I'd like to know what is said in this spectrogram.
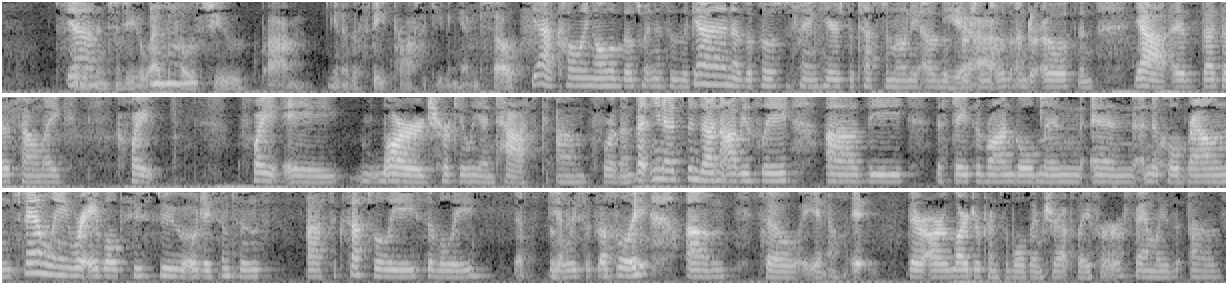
citizen to do, as opposed to um, you know the state prosecuting him. So yeah calling all of those witnesses again as opposed to saying here's the testimony of this person that was under oath. And yeah it, that does sound like quite quite a large herculean task um, for them. But you know it's been done obviously. Uh, the estates of ron goldman and nicole brown's family were able to sue oj simpson's uh, successfully civilly yes civilly Yes. successfully um, so you know it there are larger principles i'm sure at play for families of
